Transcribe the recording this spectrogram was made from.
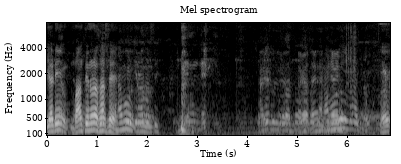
গাড়ি বান তিনোরা ছাড়ছে। এই-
